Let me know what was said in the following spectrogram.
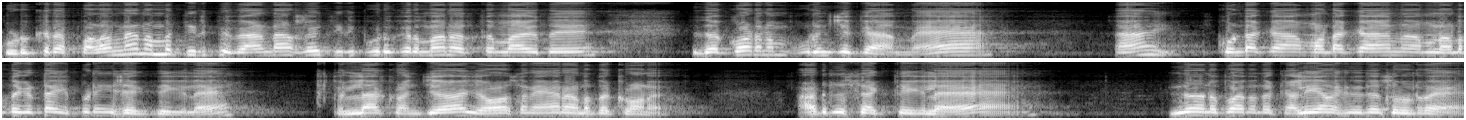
கொடுக்குற பலனை நம்ம திருப்பி வேண்டாம்னு சொல்லி திருப்பி கொடுக்குற மாதிரி அர்த்தமாகுது. இதை கூட நம்ம புரிஞ்சுக்காம ஆ, குண்டக்கா மண்டக்கான்னு நம்ம நடந்துக்கிட்டா இப்படிங்க சக்திகளை? எல்லாம் கொஞ்சம் யோசனையாக நடந்துக்கணும். அடுத்த சக்திகளை இன்னொன்று பாரு இந்த கல்யாண செய்த சொல்கிறேன்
